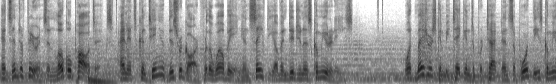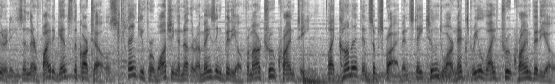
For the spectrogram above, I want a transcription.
its interference in local politics, and its continued disregard for the well-being and safety of indigenous communities? What measures can be taken to protect and support these communities in their fight against the cartels? Thank you for watching another amazing video from our true crime team. Like, comment, and subscribe, and stay tuned to our next real-life true crime video.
